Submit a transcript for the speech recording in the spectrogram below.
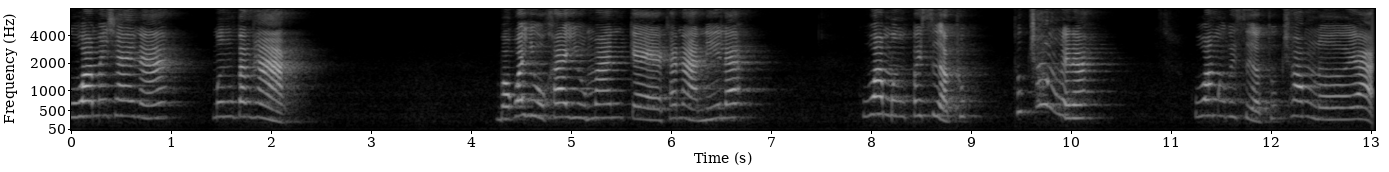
กูว่าไม่ใช่นะ มึงต่างหาก บอกว่าอยู่ใครอยู่มันแก่ขนาดนี้แล้ว กูว่ามึงไปเสือกทุกทุกช่องเลยนะ กูว่ามึงไปเสือกทุกช่องเลยอะ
